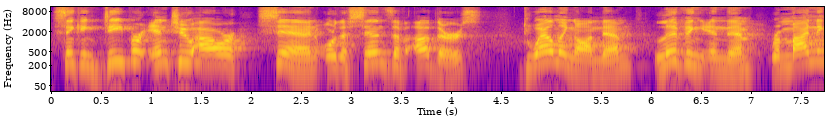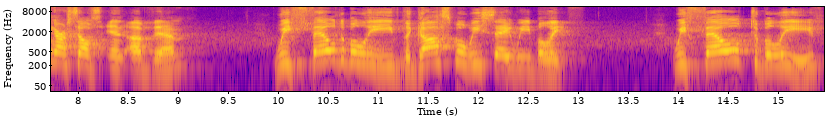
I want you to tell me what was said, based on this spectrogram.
sinking deeper into our sin or the sins of others, dwelling on them, living in them, reminding ourselves in, of them, we fail to believe the gospel we say we believe. We fail to believe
